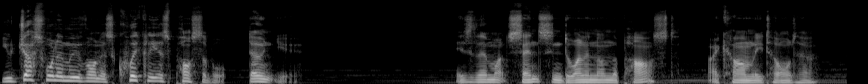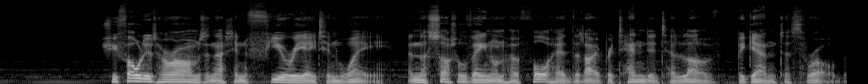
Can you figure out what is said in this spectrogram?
You just want to move on as quickly as possible, don't you? Is there much sense in dwelling on the past? I calmly told her. She folded her arms in that infuriating way, and the subtle vein on her forehead that I pretended to love began to throb.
